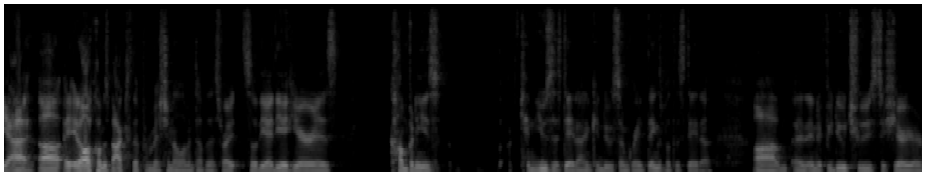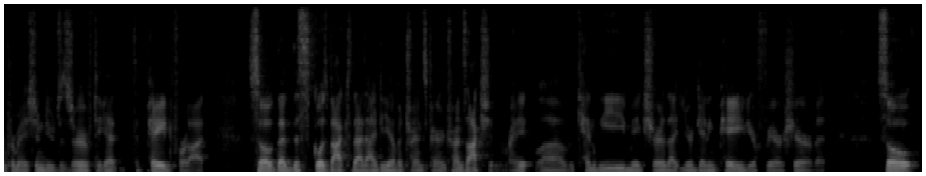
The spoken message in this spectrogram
Yeah, uh, it all comes back to the permission element of this, right? So the idea here is companies can use this data and can do some great things with this data. Um, and, and, if you do choose to share your information, you deserve to get to paid for that. So that this goes back to that idea of a transparent transaction, right? Uh, can we make sure that you're getting paid your fair share of it? So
